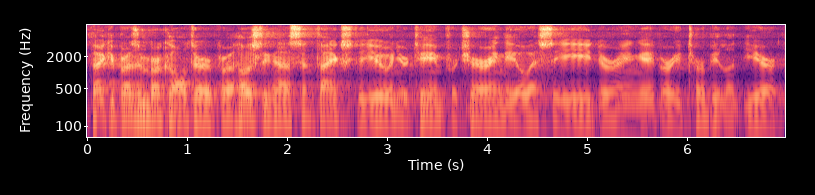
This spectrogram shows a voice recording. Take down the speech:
Thank you, President Burkhalter, for hosting us, and thanks to you and your team for chairing the OSCE during a very turbulent year.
